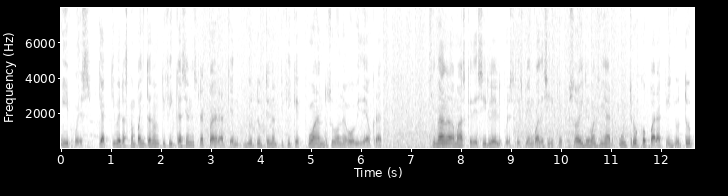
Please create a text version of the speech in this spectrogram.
y pues que active las campanitas de notificaciones, crack, para que YouTube te notifique cuando subo un nuevo video, crack. Sin nada más que decirle, pues les vengo a decir que pues hoy les voy a enseñar un truco para que YouTube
